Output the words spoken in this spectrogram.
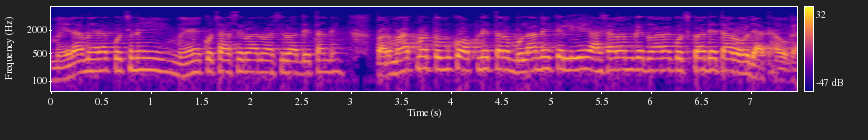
मेरा मेरा कुछ नहीं, मैं कुछ आशीर्वाद आशीर्वाद देता नहीं। परमात्मा तुमको अपने तरफ़ बुलाने के लिए आशाराम के द्वारा कुछ कह देता और हो जाता होगा।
